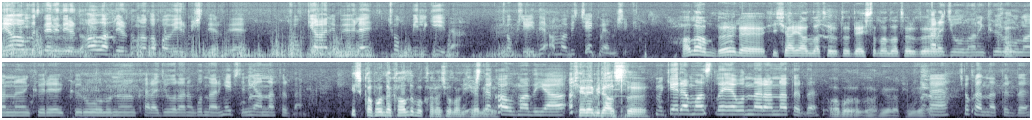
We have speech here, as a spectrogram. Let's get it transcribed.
Devamlı seni derdi. Allah derdi ona kafa vermiş derdi. Çok yani böyle çok bilgiydi. Çok şeydi ama biz çekmemişik. Halam böyle hikaye anlatırdı, destan anlatırdı. Karacaoğlan'ın, Kar- Köroğlan'ın, Köre, Köroğlu'nun, Karacaoğlan'ın bunların hepsini anlatırdı. ama. Hiç kafanda kaldı mı Karaca olan Hiç de hikayeleri? kalmadı ya. Kerem ile Aslı. Kerem Aslı'ya onlar anlatırdı. Aman Allah'ım yarabbim ya. He, çok anlatırdı.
